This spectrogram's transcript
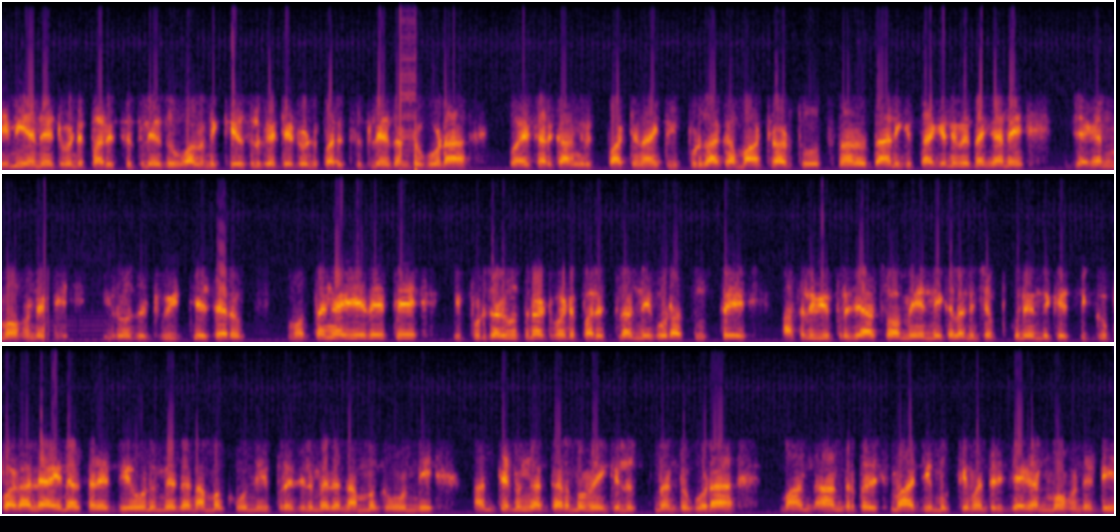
ఏమీ అనేటువంటి పరిస్థితి లేదు. వాళ్ళని కేసులు కట్టేటువంటి పరిస్థితి లేదంటూ కూడా వైఎస్ఆర్ కాంగ్రెస్ పార్టీ నాయకులు ఇప్పుడు దాకా మాట్లాడుతూ వస్తున్నారు. దానికి తగిన విధంగానే జగన్మోహన్ రెడ్డి ఈ రోజు ట్వీట్ చేశారు. మొత్తంగా ఏదైతే ఇప్పుడు జరుగుతున్నటువంటి పరిస్థితులన్నీ కూడా చూస్తే అసలు ఇవి ప్రజాస్వామ్య ఎన్నికలని చెప్పుకునేందుకే సిగ్గుపడాలి. అయినా సరే దేవుడి మీద నమ్మకం ఉంది ప్రజల మీద నమ్మకం ఉంది అంతిమంగా ధర్మమే గెలుస్తుందంటూ కూడా ఆంధ్రప్రదేశ్ మాజీ ముఖ్యమంత్రి జగన్మోహన్ రెడ్డి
